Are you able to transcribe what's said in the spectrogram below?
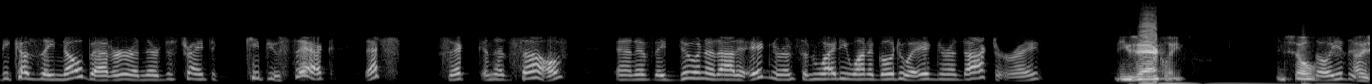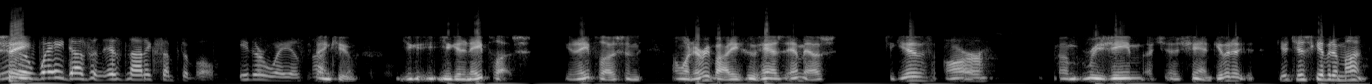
because they know better and they're just trying to keep you sick, that's sick in itself. And if they're doing it out of ignorance, then why do you want to go to an ignorant doctor, right? Exactly. And so, so either, either say, way doesn't is not acceptable. Either way is not. Thank acceptable. you. You you get an A plus. You get an A plus, and I want everybody who has MS to give our um, regime a, a chance. Give it a give, just give it a month.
